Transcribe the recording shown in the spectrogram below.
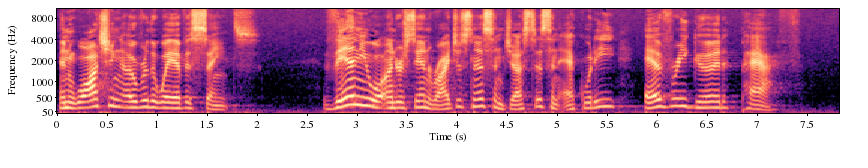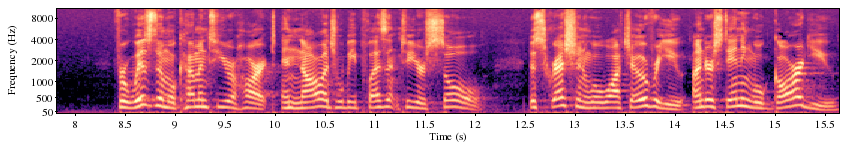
and watching over the way of his saints. Then you will understand righteousness and justice and equity, every good path. For wisdom will come into your heart, and knowledge will be pleasant to your soul. Discretion will watch over you, understanding will guard you,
